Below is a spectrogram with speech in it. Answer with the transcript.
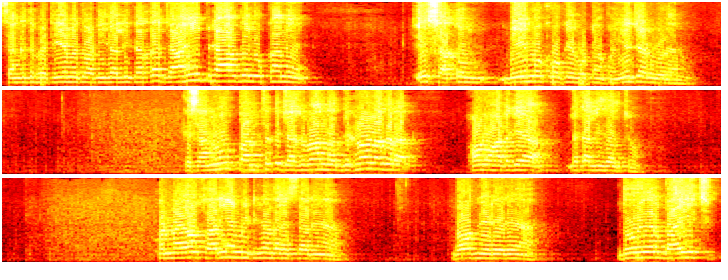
ਸੰਗਤ ਬੈਠੀ ਹੈ, ਮੈਂ ਤੁਹਾਡੀ ਗੱਲ ਨਹੀਂ ਕਰਦਾ, ਜਾਂ ਹੀ ਪੰਜਾਬ ਦੇ ਲੋਕਾਂ ਨੇ ਇਹ ਸਾਤੋਂ ਬੇਮੁਖ ਹੋ ਕੇ ਵੋਟਾਂ ਪਾਈਆਂ ਝਾੜੂ ਵਾਲਿਆਂ ਨੂੰ। ਕਿ ਸਾਨੂੰ ਪੰਥਕ ਜਜ਼ਬਾ ਨਾ ਦਿਖਣੋਂ ਨਜ਼ਰ ਆਉਣੋਂ ਹਟ ਗਿਆ ਅਕਾਲੀ ਦਲ ਚੋਂ। ਪਰ ਮੈਂ ਉਹ ਸਾਰੀਆਂ ਮੀਟਿੰਗਾਂ ਦਾ ਹਿੱਸਾ ਰਿਹਾ, ਬਹੁਤ ਨੇੜੇ ਰਿਹਾ। 2022 ਚ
